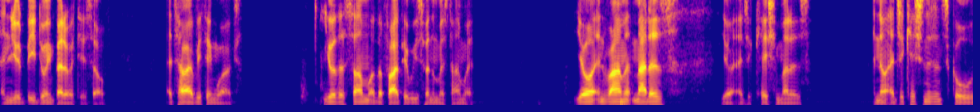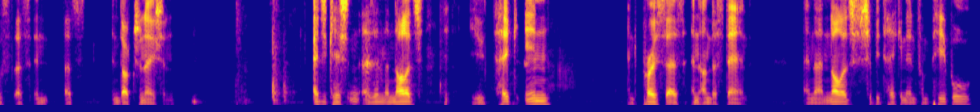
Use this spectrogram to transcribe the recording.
And you'd be doing better with yourself. That's how everything works. You're the sum of the five people you spend the most time with. Your environment matters, your education matters. And no education is in schools, that's in that's indoctrination. Education is in the knowledge you take in and process and understand. And that knowledge should be taken in from people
